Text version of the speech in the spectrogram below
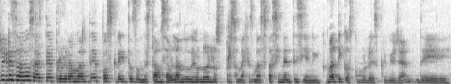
Regresamos a este programa de postcréditos donde estamos hablando de uno de los personajes más fascinantes y enigmáticos, como lo describió Jan, de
